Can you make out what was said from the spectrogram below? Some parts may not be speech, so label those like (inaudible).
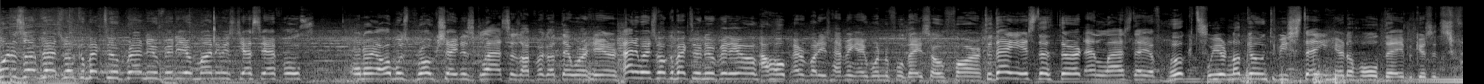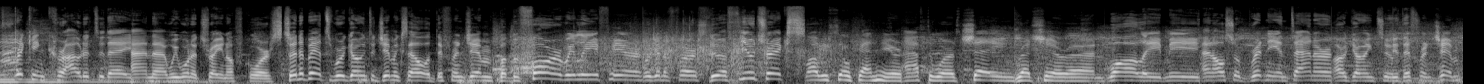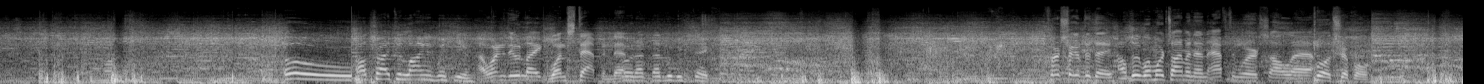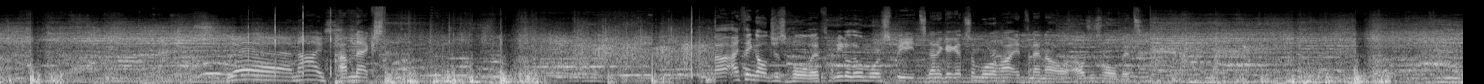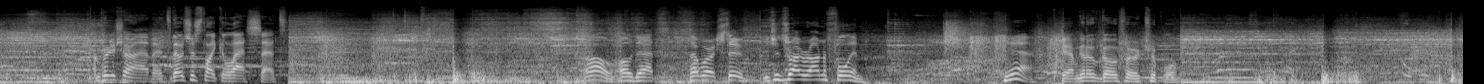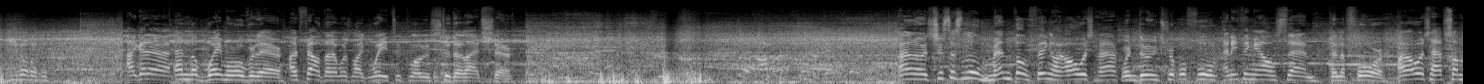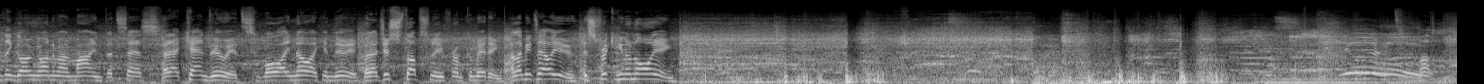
What is up guys, welcome back to a brand new video. My name is Jesse Heffels. And I almost broke Shayna's glasses, I forgot they were here. Anyways, welcome back to a new video. I hope everybody's having a wonderful day so far. Today is the third and last day of Hooked. We are not going to be staying here the whole day because it's freaking crowded today. And uh, we want to train, of course. So in a bit, we're going to Gym XL, a different gym. But before we leave here, we're gonna first do a few tricks. While we still can here. Afterwards, Shane, Red Sheeran. Wally, me, and also Brittany and Tanner are going to a different gym. Oh, I'll try to line it with you. I want to do like one step and then. Oh, that, that would be sick. First trick of the day. I'll do it one more time and then afterwards I'll uh, pull a triple. Yeah, nice. I'm next. Uh, I think I'll just hold it. I need a little more speed, then I can get some more height, and then I'll, I'll just hold it. Pretty sure I have it. That was just like a last set. Oh, oh, that. That works too. You should try around and full in. Yeah. Okay, I'm gonna go for a triple. I gotta end up way more over there. I felt that I was like way too close to the ledge there. I don't know, it's just this little mental thing I always have when doing triple full, anything else than, than a four. I always have something going on in my mind that says that I can't do it. Well, I know I can do it, but it just stops me from committing. And let me tell you, it's freaking annoying.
